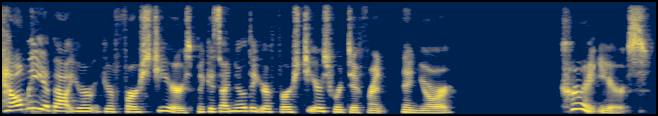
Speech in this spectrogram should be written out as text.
tell me about your your first years because I know that your first years were different than your current years.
